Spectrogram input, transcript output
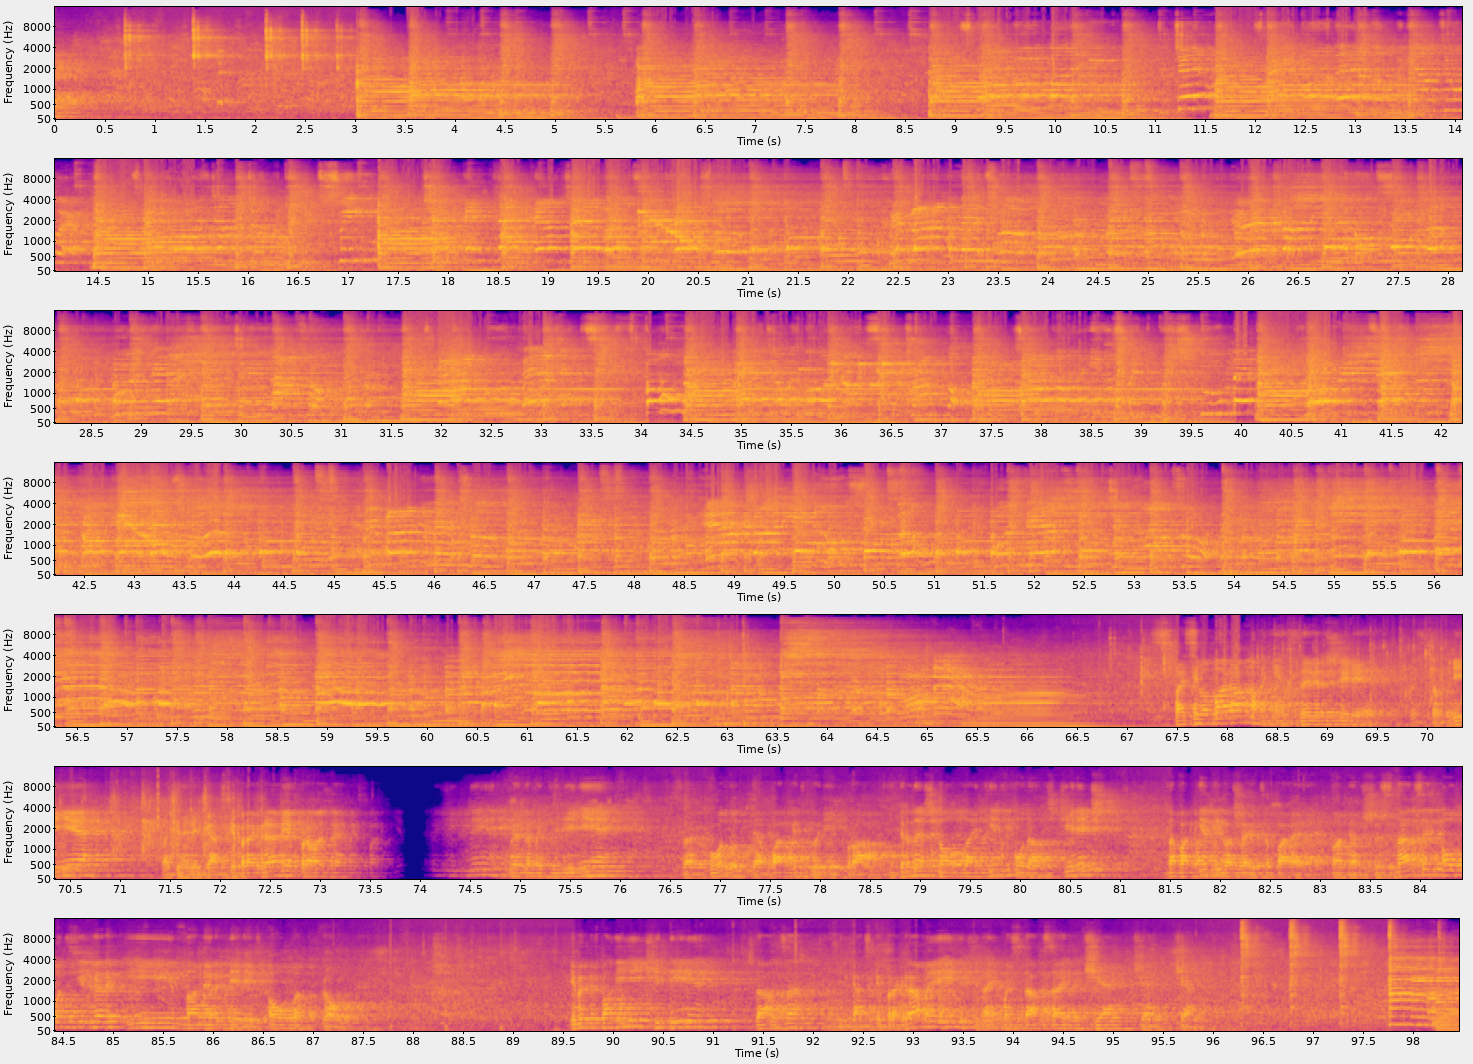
Спасибо парам. Они завершили выступление в латиноамериканской программе. Провожаемые спортсмены в этом отделении заход для пар категории Pro International Latin for Dance Challenge. На паркет приглашаются пары номер 16 Open Silver и номер 9 Open Gold. И в их исполнении 4 танца американской программы. И начинаем мы с танца Ча-Ча-Ча. Thank you.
